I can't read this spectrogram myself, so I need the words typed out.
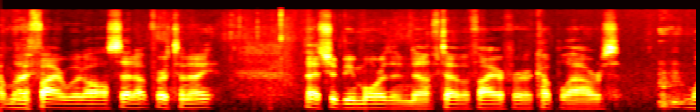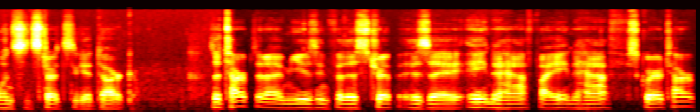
Got my firewood all set up for tonight. That should be more than enough to have a fire for a couple hours once it starts to get dark. The tarp that I'm using for this trip is a 8.5 by 8.5 square tarp,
